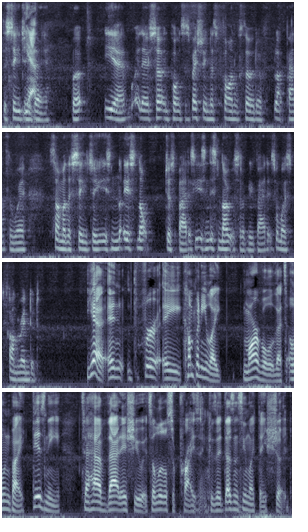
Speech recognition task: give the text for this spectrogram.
the CG Yeah. there, but yeah, there's certain points, especially in the final third of Black Panther, where some of the CG is n- it's not just bad; it's, it's, it's noticeably bad. It's almost unrendered. Yeah, and for a company like Marvel that's owned by Disney to have that issue, it's a little surprising because it doesn't seem like they should.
